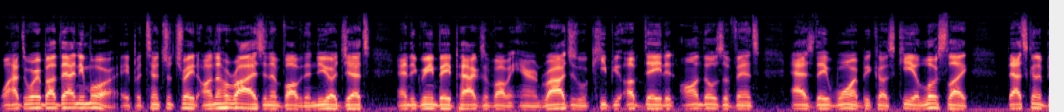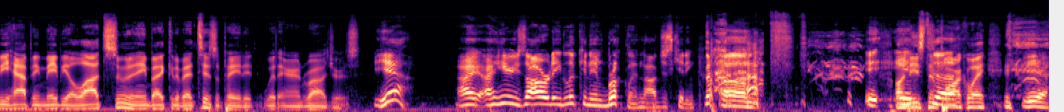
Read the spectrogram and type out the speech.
won't have to worry about that anymore. A potential trade on the horizon involving the New York Jets and the Green Bay Packers involving Aaron Rodgers. will keep you updated on those events as they warrant because, Key, it looks like that's going to be happening maybe a lot sooner than anybody could have anticipated with Aaron Rodgers. Yeah. I, I hear he's already looking in Brooklyn. No, just kidding. Um, it, on it, Eastern uh, Parkway? Yeah.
